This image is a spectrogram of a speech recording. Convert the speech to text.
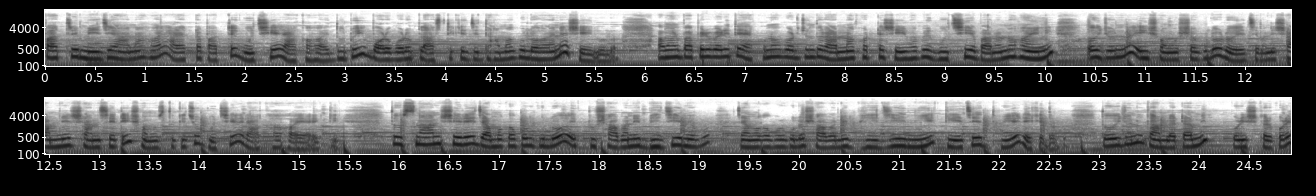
পাত্রে মেজে আনা হয় আর একটা পাত্রে গুছিয়ে রাখা হয়। দুটোই বড় বড় প্লাস্টিকের যে ধামাগুলো হয় না সেইগুলো। আমার বাপের বাড়িতে এখনও পর্যন্ত রান্নাঘরটা সেইভাবে গুছিয়ে বানানো হয়নি। ওই জন্য এই সমস্যাগুলো রয়েছে। মানে সামনের সানসেটেই সমস্ত কিছু গুছিয়ে রাখা হয় আর কি। তো স্নান সেরে জামা কাপড়গুলো একটু সাবানে ভিজিয়ে নেব। জামা কাপড়গুলো সাবানে ভিজিয়ে নিয়ে কেচে ধুয়ে রেখে দেবো। তো ওই জন্য গামলাটা আমি পরিষ্কার করে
